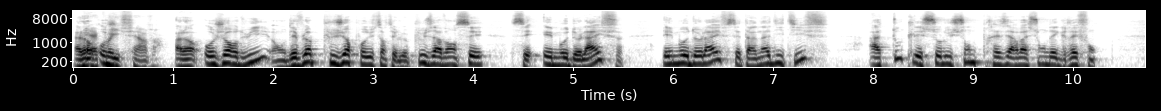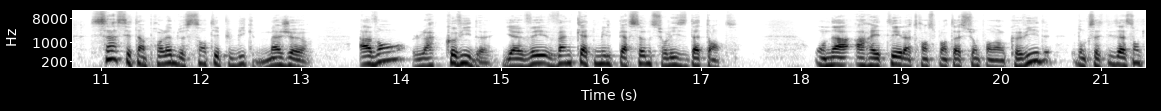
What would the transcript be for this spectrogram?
alors, et à quoi ils servent? Alors aujourd'hui, on développe plusieurs produits de santé. Le plus avancé, c'est Hemo de Life. Hemo de Life, c'est un additif à toutes les solutions de préservation des greffons. Ça, c'est un problème de santé publique majeur. Avant la Covid, il y avait 24 000 personnes sur liste d'attente. On a arrêté la transplantation pendant le Covid, donc cette liste d'attente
